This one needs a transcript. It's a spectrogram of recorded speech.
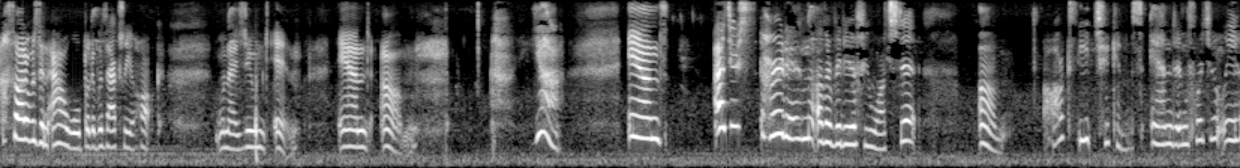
I, thought it was an owl, but it was actually a hawk when I zoomed in. And, um, yeah. And as you heard in the other video, if you watched it, um, hawks eat chickens. And unfortunately,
